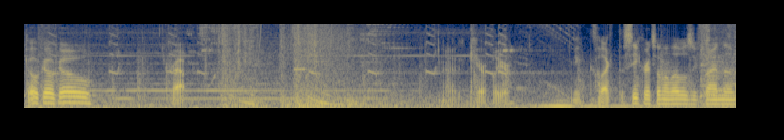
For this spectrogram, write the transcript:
Go, go, go! Crap. Careful here. You collect the secrets on the levels you find them.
